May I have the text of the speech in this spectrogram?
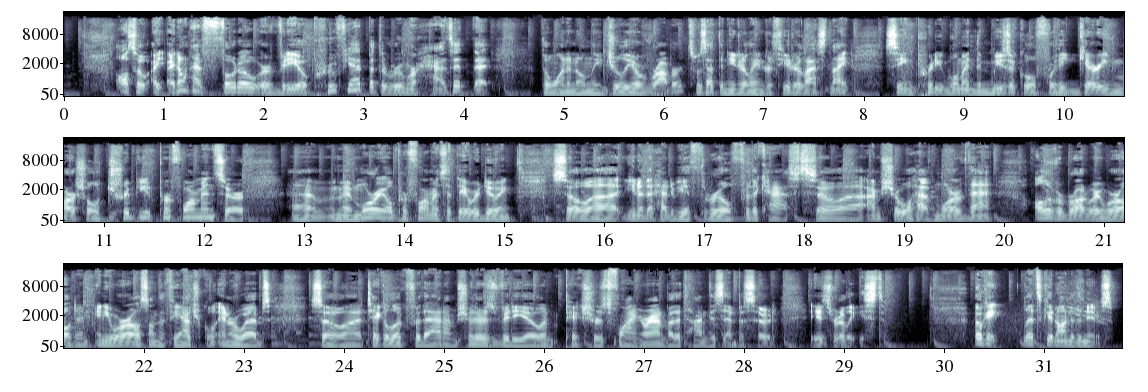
Also, I, I don't have photo or video proof yet, but the rumor has it that the one and only Julia Roberts was at the Nederlander Theater last night, seeing Pretty Woman the musical for the Gary Marshall tribute performance or uh, memorial performance that they were doing. So, uh, you know, that had to be a thrill for the cast. So, uh, I'm sure we'll have more of that all over Broadway World and anywhere else on the theatrical interwebs. So, uh, take a look for that. I'm sure there's video and pictures flying around by the time this episode is released. Okay, let's get on to the news.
